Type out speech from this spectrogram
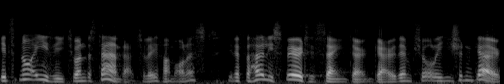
it's not easy to understand, actually, if I'm honest. You know, if the Holy Spirit is saying don't go, then surely he shouldn't go.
